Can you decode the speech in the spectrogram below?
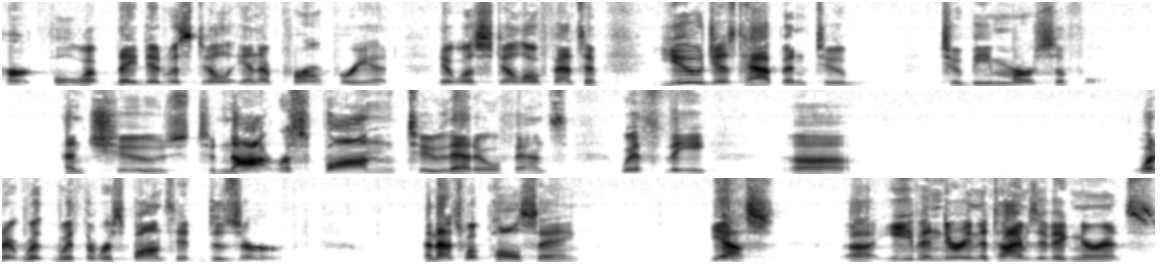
hurtful. What they did was still inappropriate. It was still offensive. You just happened to, to be merciful and choose to not respond to that offense with the uh, what it, with, with, the response it deserved. And that's what Paul's saying. Yes, uh, even during the times of ignorance,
